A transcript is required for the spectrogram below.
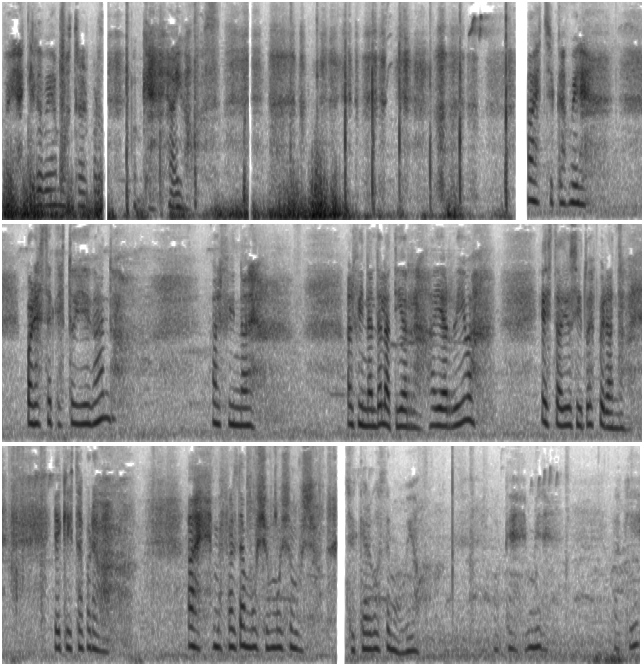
Mira, aquí les voy a mostrar por... Ok, ahí vamos. Ay, chicas, miren. Parece que estoy llegando al final. Al final de la tierra. Ahí arriba está Diosito esperándome. Y aquí está por abajo. Ay, me falta mucho, mucho, mucho. Sé que algo se movió. Ok, mire. Aquí.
